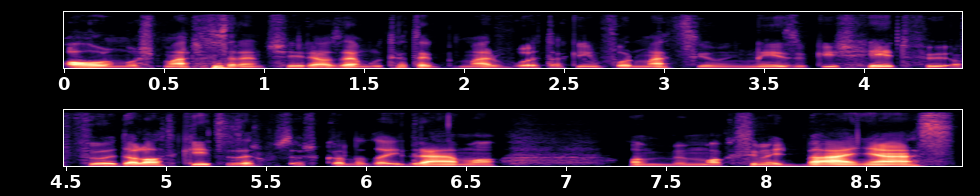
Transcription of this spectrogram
ahol most már szerencsére az elmúlt hetekben már voltak információink, nézzük is, hétfő a föld alatt 2020-as kanadai dráma, amiben Maxim egy bányász,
